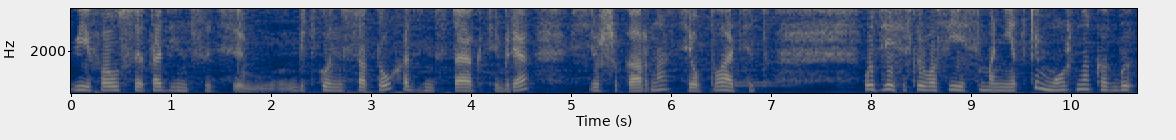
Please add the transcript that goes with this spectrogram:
VFAUSET 11 биткоин Сатох 11 октября. Все шикарно, все платит. Вот здесь, если у вас есть монетки, можно как бы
